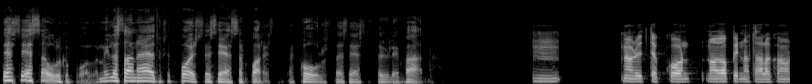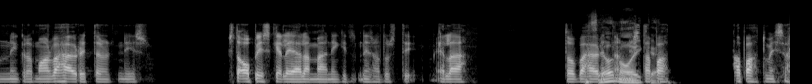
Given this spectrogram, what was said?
tehdä CS ulkopuolella? Millä saa ne ajatukset pois se CS parista tai koulusta ja CS ylipäätään? Mm, no nyt kun on noin opinnot alkanut, niin kyllä mä oon vähän yrittänyt niissä sitä opiskelijaelämää niin, niin sanotusti elää. on vähän se yrittänyt on tapa, tapahtumissa,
